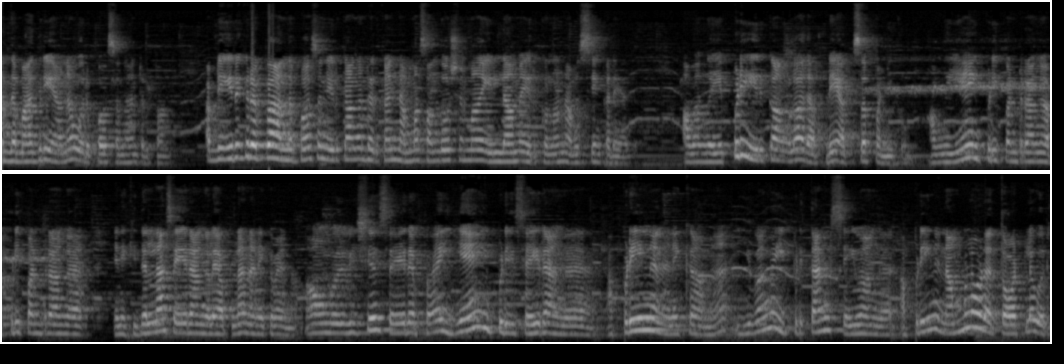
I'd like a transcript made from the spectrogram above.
அந்த மாதிரியான ஒரு பர்சனான் இருப்பாங்க. அப்படி இருக்கிறப்ப அந்த பர்சன் இருக்காங்கன்றதுக்காண்டி நம்ம சந்தோஷமாக இல்லாமல் இருக்கணும்னு அவசியம் கிடையாது. அவங்க எப்படி இருக்காங்களோ அதை அப்படியே அக்செப்ட் பண்ணிக்கும். அவங்க ஏன் இப்படி பண்ணுறாங்க அப்படி பண்ணுறாங்க எனக்கு இதெல்லாம் செய்கிறாங்களே அப்படிலாம் நினைக்க வேணாம். அவங்க ஒரு விஷயம் செய்கிறப்ப ஏன் இப்படி செய்கிறாங்க அப்படின்னு நினைக்காம இவங்க இப்படித்தானே செய்வாங்க அப்படின்னு நம்மளோட தாட்டில் ஒரு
